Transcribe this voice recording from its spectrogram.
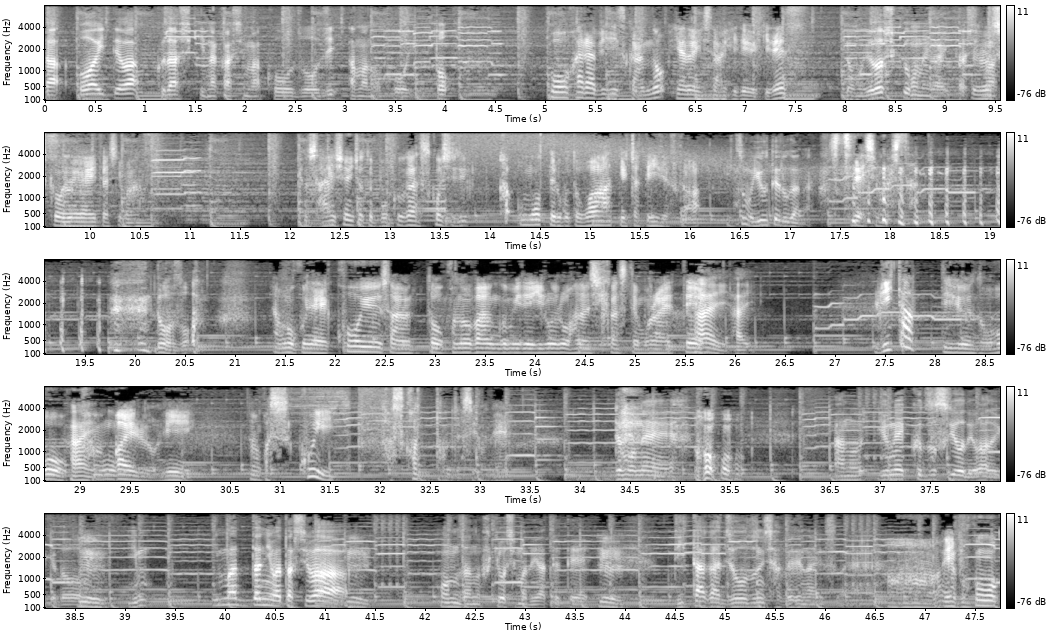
たお相手は倉敷中島幸三寺天野幸雄と大原美術館の柳沢秀幸です。今日もよろしくお願いいたします。よろしくお願いいたします。最初にちょっと僕が少しか思ってることをわーって言っちゃっていいですか？いつも言うてるがな。失礼しました。どうぞ。僕ねこういうさんとこの番組でいろいろお話聞かせてもらえて、はいはい利他っていうのを考はい。えるのに、なんかすっごい助かったんですよね。でもね あの夢崩すようで悪いけど、うん。いいまだに私はうん。本山の布教師までやっててうん。利他が上手に喋れないですね。ああいや僕も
